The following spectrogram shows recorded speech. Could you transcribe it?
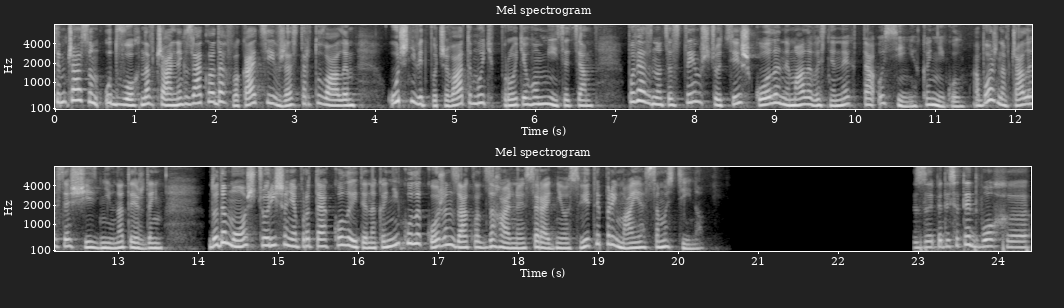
Тим часом у двох навчальних закладах вакації вже стартували. Учні відпочиватимуть протягом місяця. Пов'язано це з тим, що ці школи не мали весняних та осінніх канікул або ж навчалися 6 днів на тиждень. Додамо, що рішення про те, коли йти на канікули, кожен заклад загальної середньої освіти приймає самостійно. З 52 е,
